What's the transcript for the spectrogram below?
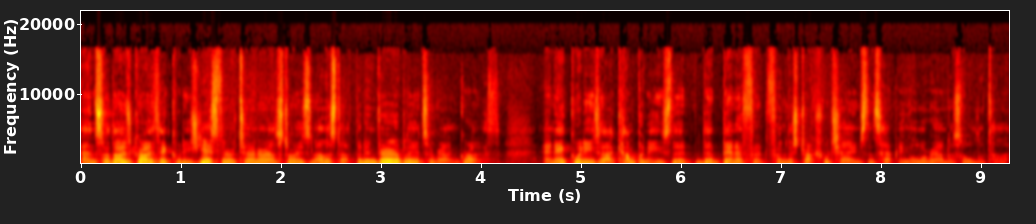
And so those growth equities, yes, there are turnaround stories and other stuff, but invariably it's around growth. And equities are companies that, that benefit from the structural change that's happening all around us all the time.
